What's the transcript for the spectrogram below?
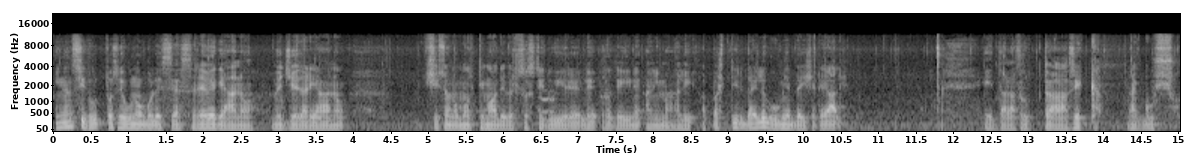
Innanzitutto se uno volesse essere vegano, vegetariano, ci sono molti modi per sostituire le proteine animali a partire dai legumi e dai cereali e dalla frutta secca, a guscio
